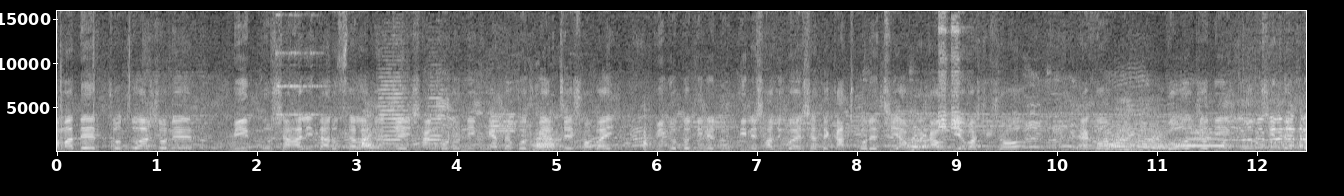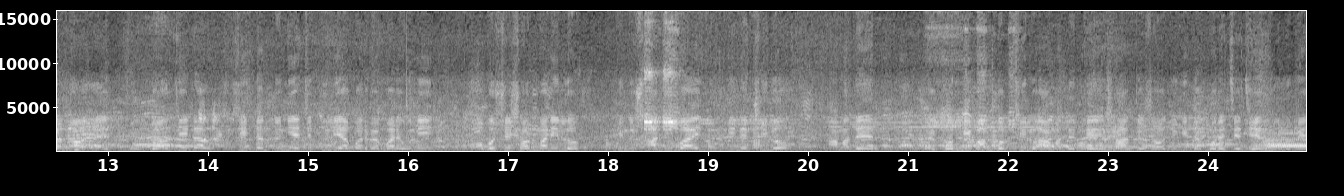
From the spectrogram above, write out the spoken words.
আমাদের চোদ্দ আসনের মিরপুর, শাহালি দারুসালামের যে সাংগঠনিক নেতাকর্মী আছে, সবাই বিগত দিনে দুর্দিনে সাজু ভাইয়ের সাথে কাজ করেছি, আমরা কাউন্দিয়াবাসী সহ। এখন দল যদি ভুল সিদ্ধান্ত ন- দল যেটা সিদ্ধান্ত নিয়েছে তুলিয়াপার ব্যাপারে উনি অবশ্যই সম্মানী লোক। কিন্তু সাজু ভাই দুর্দিনে ছিল, আমাদের কর্মী বান্ধব ছিল, আমাদেরকে সাহায্য সহযোগিতা করেছে, জেল জুলুমে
